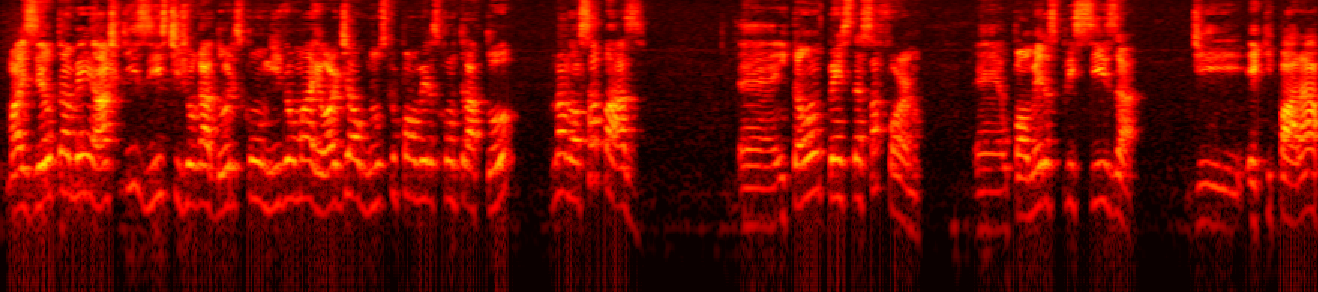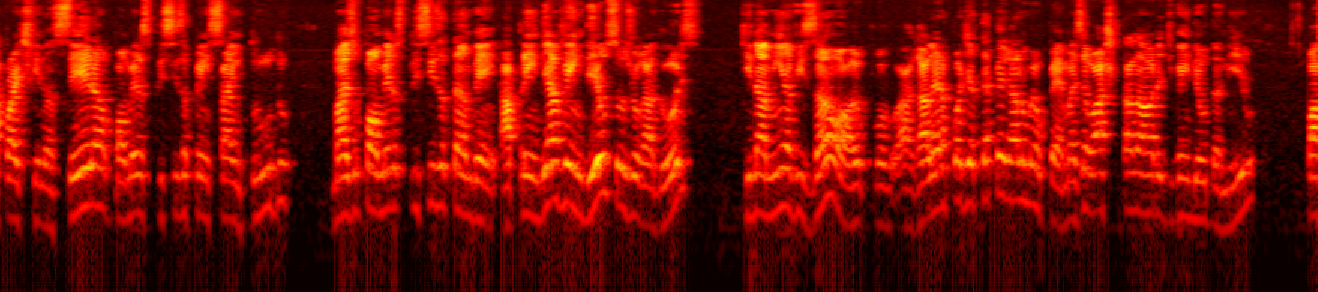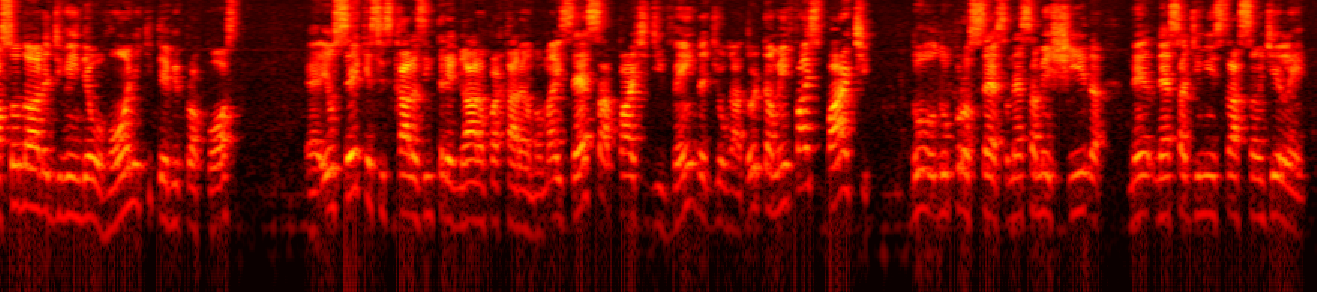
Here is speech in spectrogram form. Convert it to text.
mas eu também acho que existe jogadores com um nível maior de alguns que o Palmeiras contratou na nossa base. É, então eu penso dessa forma. É, o Palmeiras precisa de equiparar a parte financeira, o Palmeiras precisa pensar em tudo mas o Palmeiras precisa também aprender a vender os seus jogadores, que na minha visão, ó, a galera pode até pegar no meu pé, mas eu acho que está na hora de vender o Danilo. Passou da hora de vender o Rony, que teve proposta. É, eu sei que esses caras entregaram para caramba, mas essa parte de venda de jogador também faz parte do, do processo, nessa mexida, nessa administração de elenco.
